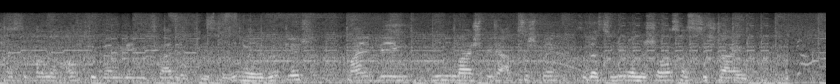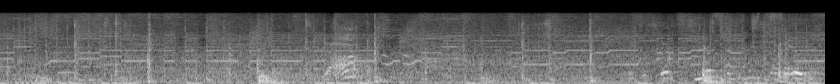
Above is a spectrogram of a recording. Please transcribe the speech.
hast du kaum noch Auftrieb, wenn du gegen die zweite fließt. Versuchen wir hier wirklich, meinetwegen minimal später abzuspringen, sodass du hier noch eine Chance hast zu steigen. Ja? Das ist jetzt hier und fliegt nach oben.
